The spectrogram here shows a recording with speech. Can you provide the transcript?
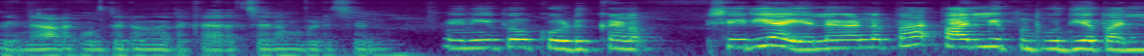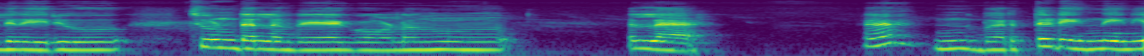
പിന്നെ ആടെ കൊടുത്തിട്ടൊന്നുമില്ല കരച്ചിലും പിടിച്ചിലും. ഇനിയിപ്പം കൊടുക്കണം. ശരിയായി അല്ല കാരണം പല്ല് ഇപ്പം പുതിയ പല്ല് വരൂ. ചുണ്ടെല്ലാം വേഗം ഉണങ്ങു. അല്ലേ? ഏഹ് ബർത്ത്ഡേ ഇന്ന് ഇനി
